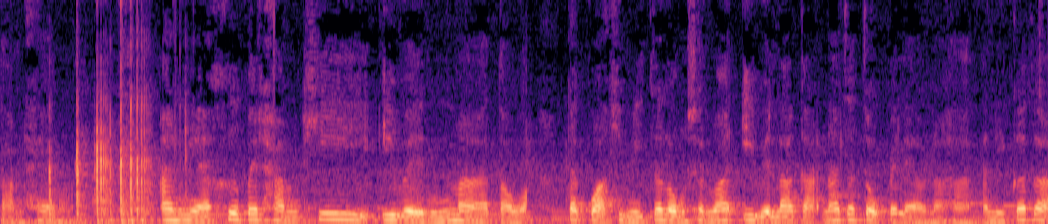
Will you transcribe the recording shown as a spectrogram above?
สามแท่ง อันเนี้ยคือไปทำที่อีเวนต์มาแต่ว่าแต่กว่าคลิปนี้จะลงฉันว่าอีเวนต์ลากะน่าจะจบไปแล้วนะคะ อันนี้ก็จะ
